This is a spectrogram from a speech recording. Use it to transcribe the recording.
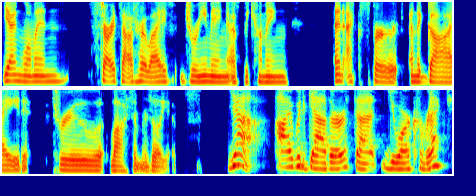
young woman starts out her life dreaming of becoming an expert and a guide through loss and resilience. Yeah, I would gather that you are correct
